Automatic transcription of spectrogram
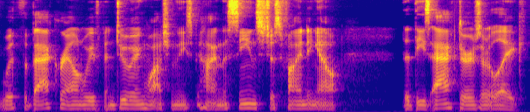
with the background we've been doing, watching these behind the scenes, just finding out that these actors are like,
